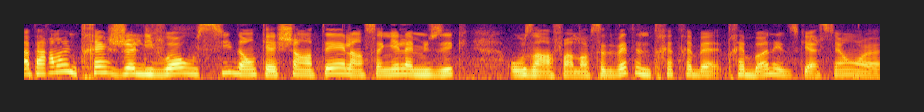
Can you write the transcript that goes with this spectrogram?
apparemment une très jolie voix aussi. Donc, elle chantait, elle enseignait la musique aux enfants. Donc, ça devait être une très, très, be- très bonne éducation euh,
